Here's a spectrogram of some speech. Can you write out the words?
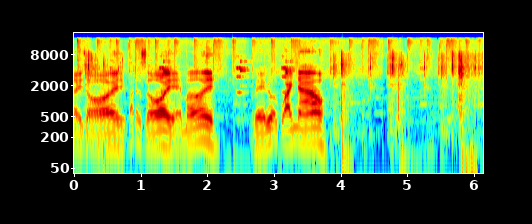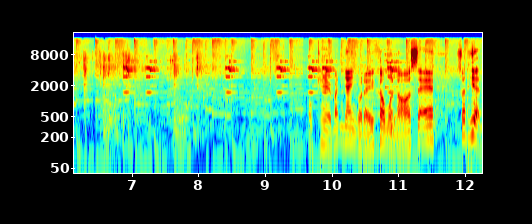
đây rồi bắt được rồi em ơi. Về đội của anh nào? Ok bắt nhanh của đấy không mà nó sẽ xuất hiện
